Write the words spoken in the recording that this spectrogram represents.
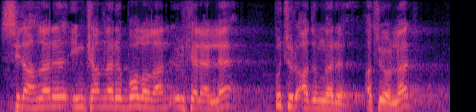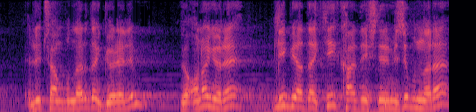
silahları, imkanları bol olan ülkelerle bu tür adımları atıyorlar. E, Lütfen bunları da görelim ve ona göre Libya'daki kardeşlerimizi bunlara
